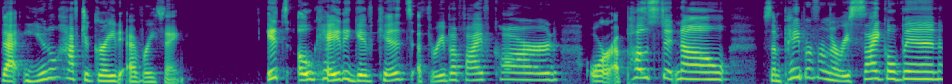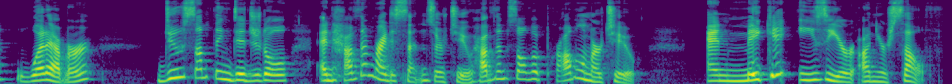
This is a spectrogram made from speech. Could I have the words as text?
that you don't have to grade everything. It's okay to give kids a three by five card or a post it note, some paper from the recycle bin, whatever. Do something digital and have them write a sentence or two, have them solve a problem or two, and make it easier on yourself.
